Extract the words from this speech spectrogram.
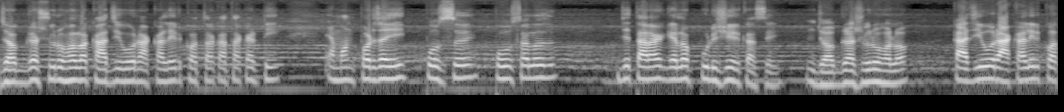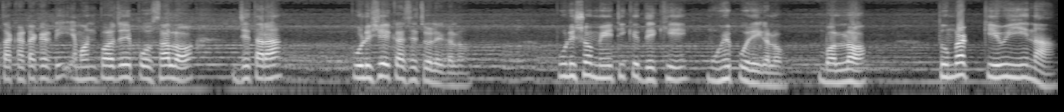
ঝগড়া শুরু হলো কাজী ও রাখালের কথা কাটাকাটি এমন পর্যায়ে পৌঁছে, পৌঁছালো যে তারা গেল পুলিশের কাছে। ঝগড়া শুরু হলো। কাজী ও রাখালের কথা কাটাকাটি এমন পর্যায়ে পৌঁছালো যে তারা পুলিশের কাছে চলে গেল। পুলিশও মেয়েটিকে দেখে মুহে পড়ে গেল। বলল, তোমরা কেউই না,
